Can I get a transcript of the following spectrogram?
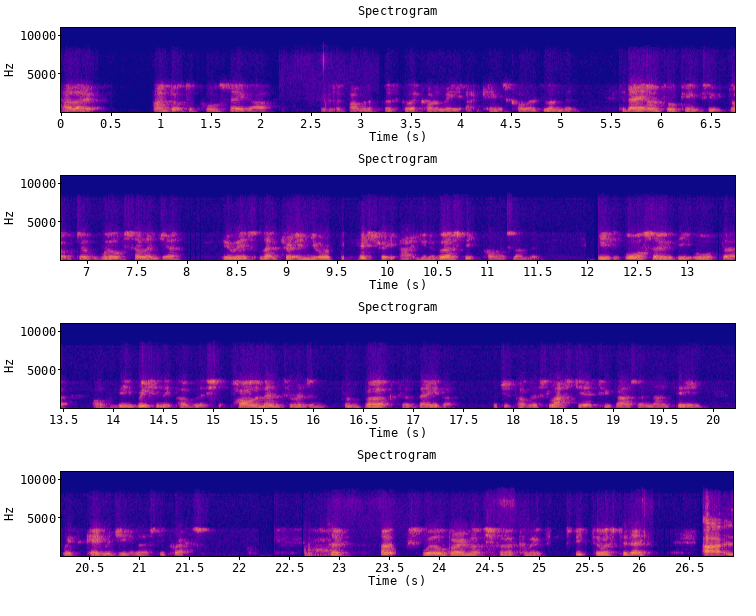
Hello, I'm Dr. Paul Sagar from the Department of Political Economy at King's College London. Today I'm talking to Dr. Will Selinger, who is lecturer in European history at University College London. He's also the author of the recently published Parliamentarism from Burke to Weber, which was published last year, 2019, with Cambridge University Press. So thanks, Will, very much for coming to speak to us today. Uh,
